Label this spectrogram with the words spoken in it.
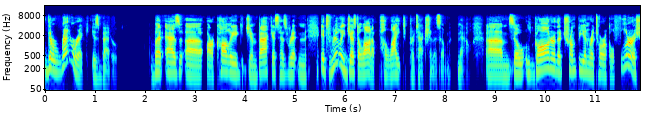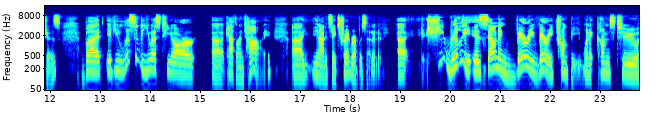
their rhetoric is better. But as uh, our colleague Jim Bacchus has written, it's really just a lot of polite protectionism now. Um, so gone are the Trumpian rhetorical flourishes. But if you listen to USTR uh, Katherine Tai, uh, United States Trade Representative, uh, she really is sounding very, very Trumpy when it comes to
